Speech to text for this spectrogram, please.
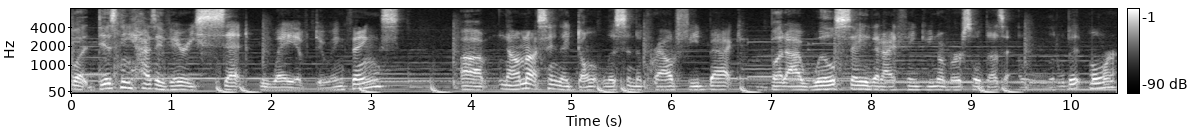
but Disney has a very set way of doing things. Uh, now, I'm not saying they don't listen to crowd feedback, but I will say that I think Universal does it a little bit more.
